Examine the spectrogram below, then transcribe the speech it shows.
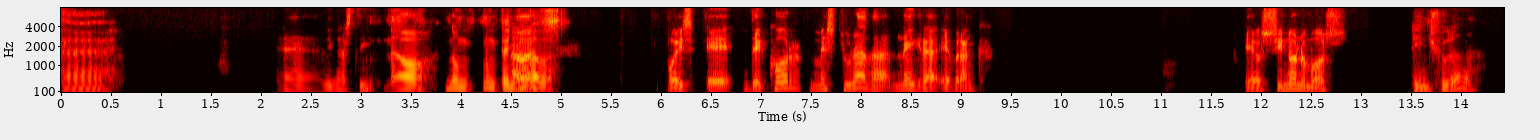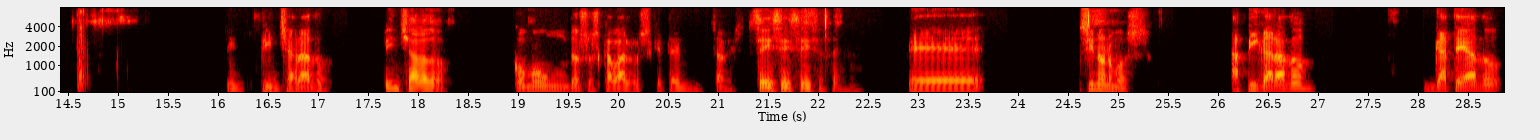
Eh... Eh, digas ti. No, non, non teño nada. nada. Pois é de cor mesturada negra e branca. E os sinónimos... Pinchurada? Pin, pincharado. Pincharado. Como un dos os cabalos que ten, sabes? Sí, sí, sí, xa sei. Eh, sinónimos. Apigarado, gateado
